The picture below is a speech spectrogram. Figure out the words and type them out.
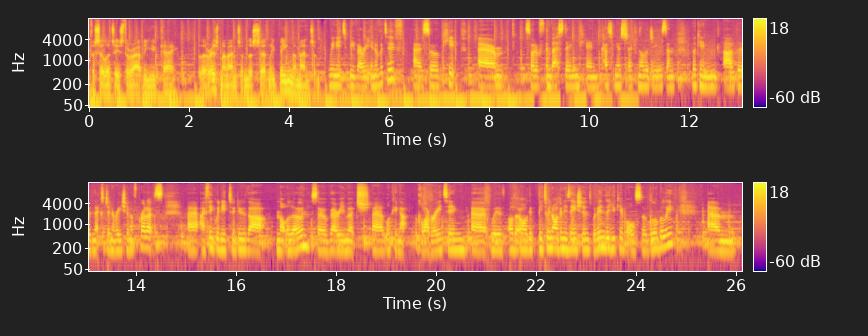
facilities throughout the UK. There is momentum, there's certainly been momentum. We need to be very innovative, uh, so keep um, sort of investing in cutting edge technologies and looking at the next generation of products. Uh, I think we need to do that not alone, so very much uh, looking at collaborating uh, with other orga between organizations within the UK but also globally. Um,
